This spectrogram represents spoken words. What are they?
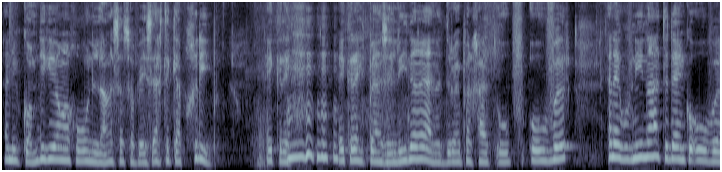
En nu komt die jongen gewoon langs alsof hij zegt: Ik heb griep. Hij krijgt, hij krijgt en de druiper gaat over. En hij hoeft niet na te denken over,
